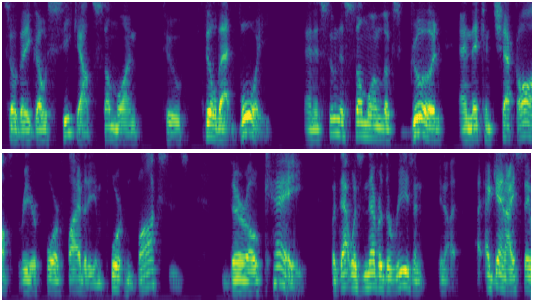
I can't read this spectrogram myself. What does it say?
so they go seek out someone to fill that void. And as soon as someone looks good and they can check off three or four or five of the important boxes, they're okay. But that was never the reason. You know, again, I say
